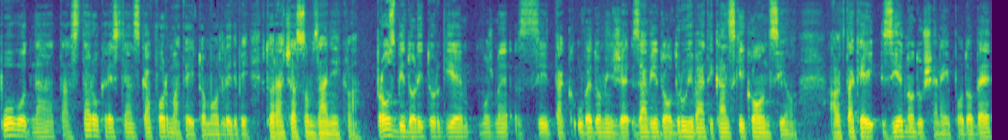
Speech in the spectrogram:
pôvodná tá starokresťanská forma tejto modlitby, ktorá časom zanikla prosby do liturgie môžeme si tak uvedomiť, že zaviedol druhý vatikánsky koncil, ale v takej zjednodušenej podobe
